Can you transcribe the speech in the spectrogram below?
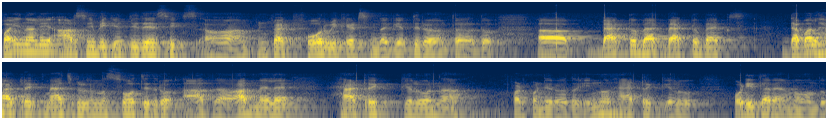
ಫೈನಲಿ ಆರ್ ಸಿ ಬಿ ಗೆದ್ದಿದೆ ಸಿಕ್ಸ್ ಇನ್ಫ್ಯಾಕ್ಟ್ ಫೋರ್ ವಿಕೆಟ್ಸಿಂದ ಗೆದ್ದಿರುವಂತಹದ್ದು. Back to back back to back double hat-trick ಮ್ಯಾಚ್ಗಳನ್ನು ಸೋತಿದ್ರು. ಆದ, ಆದಮೇಲೆ ಹ್ಯಾಟ್ರಿಕ್ ಗೆಲುವನ್ನು ಪಡ್ಕೊಂಡಿರೋದು. ಇನ್ನೂ ಹ್ಯಾಟ್ರಿಕ್ ಗೆಲುವು ಹೊಡಿತಾರೆ ಅನ್ನೋ ಒಂದು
